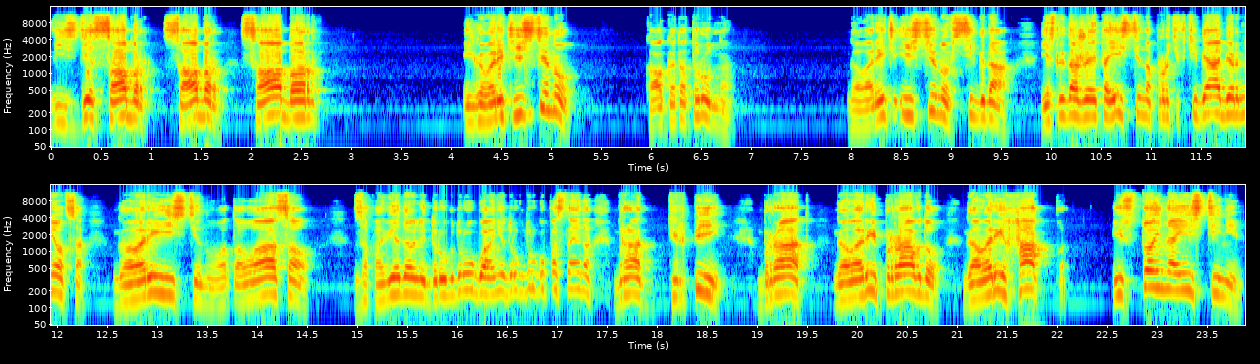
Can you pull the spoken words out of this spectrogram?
Везде сабр, сабр, сабр. И говорить истину. Как это трудно. Говорить истину всегда. Если даже эта истина против тебя обернется, говори истину, вот Заповедовали друг другу, они друг другу постоянно, брат, терпи, брат, говори правду, говори хак, и стой на истине,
